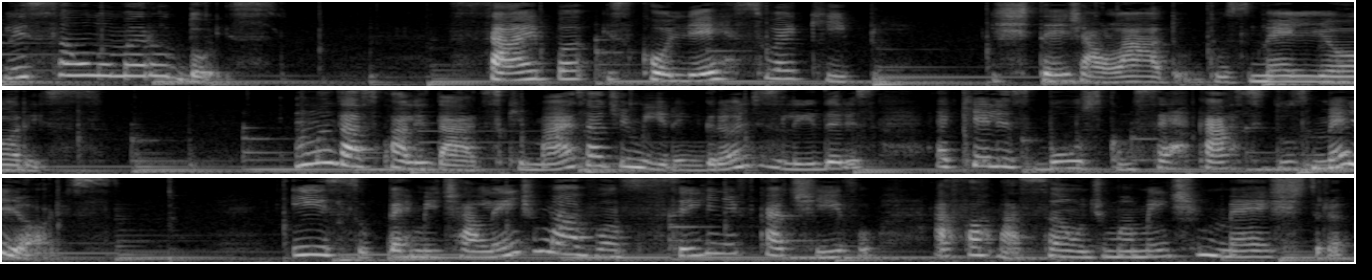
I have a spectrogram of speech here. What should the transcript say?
Lição número 2: Saiba escolher sua equipe. Esteja ao lado dos melhores. Uma das qualidades que mais admiro em grandes líderes é que eles buscam cercar-se dos melhores. Isso permite, além de um avanço significativo, a formação de uma mente mestra,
